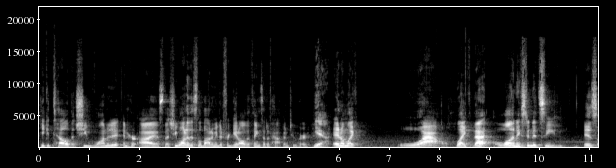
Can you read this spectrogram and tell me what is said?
he could tell that she wanted it in her eyes that she wanted this lobotomy to forget all the things that have happened to her. Yeah. And I'm like, wow. Like that one extended scene is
